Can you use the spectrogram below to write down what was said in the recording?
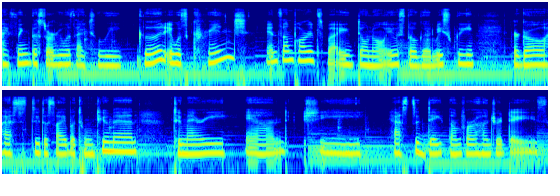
I think the story was actually good. It was cringe in some parts, but I don't know. It was still good. Basically, your girl has to decide between two men to marry, and she has to date them for a hundred days.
